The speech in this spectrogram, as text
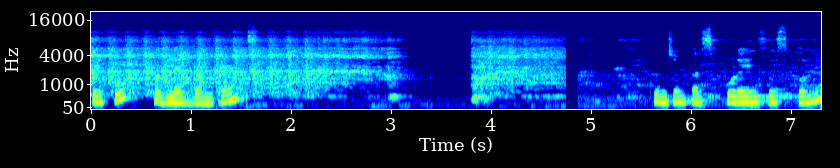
సేపు వదిలేద్దాం ఫ్రెండ్స్. కొంచెం పసుపు కూడా వేసేసుకొని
